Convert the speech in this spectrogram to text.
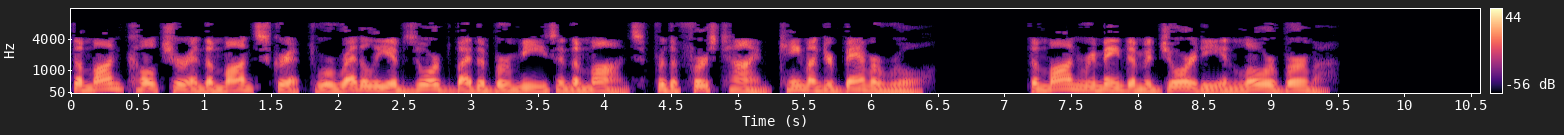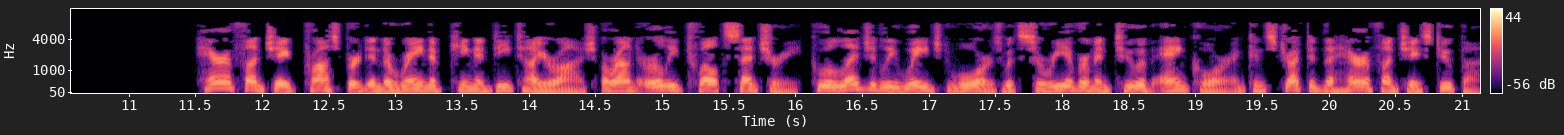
The Mon culture and the Mon script were readily absorbed by the Burmese and the Mons, for the first time, came under Bamar rule. The Mon remained a majority in Lower Burma. Hariphunchai prospered in the reign of King Aditayaraj around early 12th century, who allegedly waged wars with Suryavarman II of Angkor and constructed the Hariphunchai stupa.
